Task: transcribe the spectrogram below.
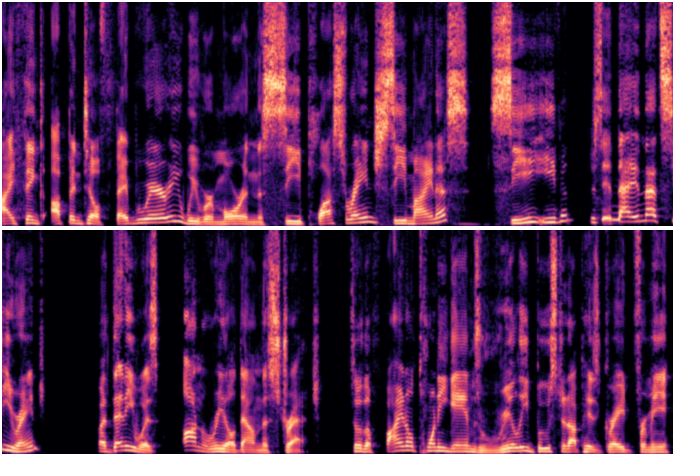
I think up until February, we were more in the C plus range, C minus, C even, just in that in that C range. But then he was unreal down the stretch. So the final 20 games really boosted up his grade for me.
